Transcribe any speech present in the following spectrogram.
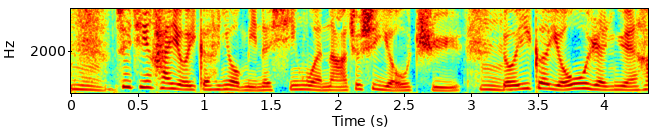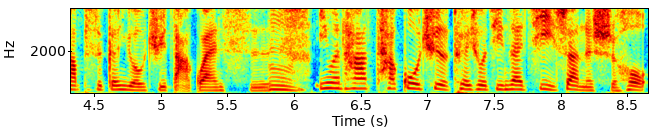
嗯，最近还有一个很有名的新闻啊，就是邮局有一个邮务人员，他不是跟邮局打官司，嗯，因为他他过去的退休金在计算的时候，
